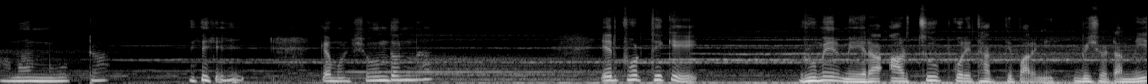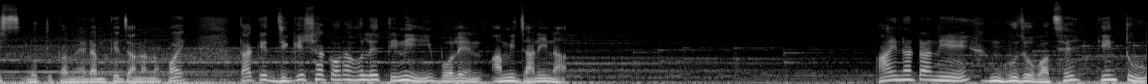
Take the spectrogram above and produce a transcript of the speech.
আমার মুখটা। কেমন সুন্দর না? এরপর থেকে রুমের মেয়েরা আর চুপ করে থাকতে পারেনি। বিষয়টা মিস লতিফা ম্যাডামকে জানানো হয়। তাকে জিজ্ঞাসা করা হলে তিনি বলেন, আমি জানি না। আয়নাটা নিয়ে গুজব আছে, কিন্তু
